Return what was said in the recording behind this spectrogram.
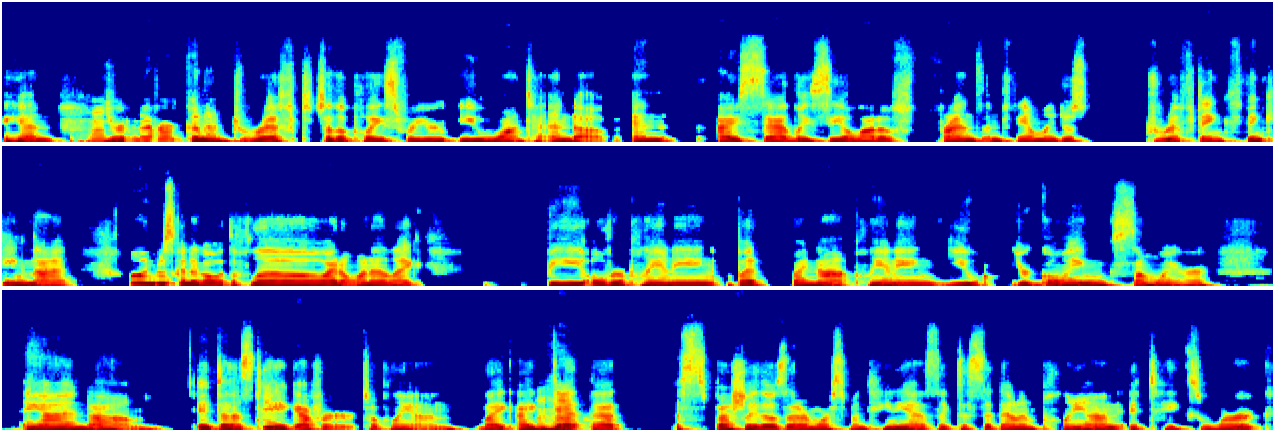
and mm-hmm. you're never going to drift to the place where you you want to end up and I sadly see a lot of friends and family just drifting thinking that oh, I'm just going to go with the flow. I don't want to like be over planning, but by not planning, you you're going somewhere and um it does take effort to plan. Like I mm-hmm. get that especially those that are more spontaneous like to sit down and plan, it takes work,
